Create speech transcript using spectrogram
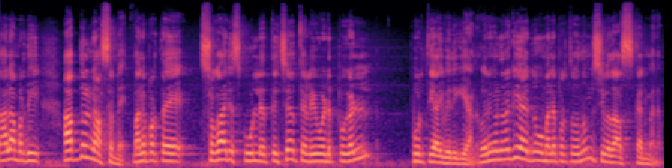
നാലാം പ്രതി അബ്ദുൽ നാസറിനെ മലപ്പുറത്തെ സ്വകാര്യ സ്കൂളിൽ എത്തിച്ച് തെളിവെടുപ്പുകൾ പൂർത്തിയായി വരികയാണ്. വിവരങ്ങൾ നൽകിയായിരുന്നു മലപ്പുറത്തു നിന്നും ശിവദാസ് കന്മനം.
